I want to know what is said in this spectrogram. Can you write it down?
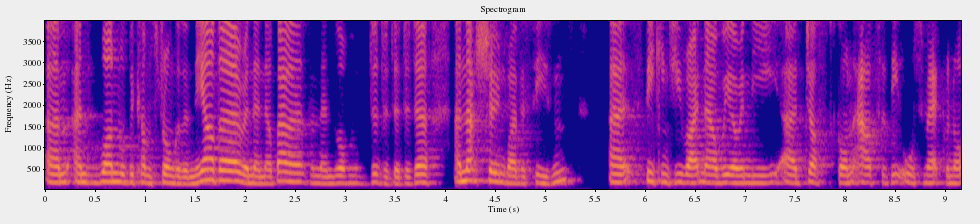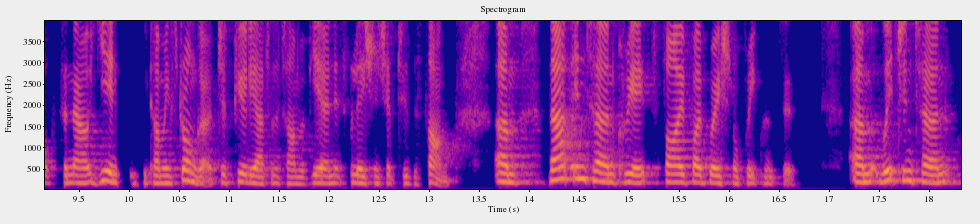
um, and one will become stronger than the other, and then they'll balance, and then da, da, da, da, da. and that's shown by the seasons. Uh, speaking to you right now, we are in the uh, just gone out of the autumn equinox, so now yin is becoming stronger, just purely out of the time of year and its relationship to the sun. Um, that in turn creates five vibrational frequencies, um, which in turn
